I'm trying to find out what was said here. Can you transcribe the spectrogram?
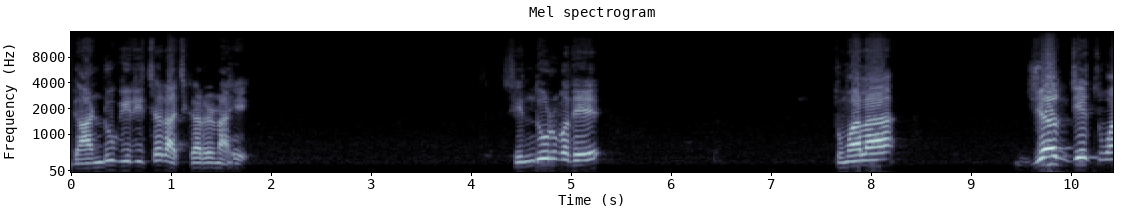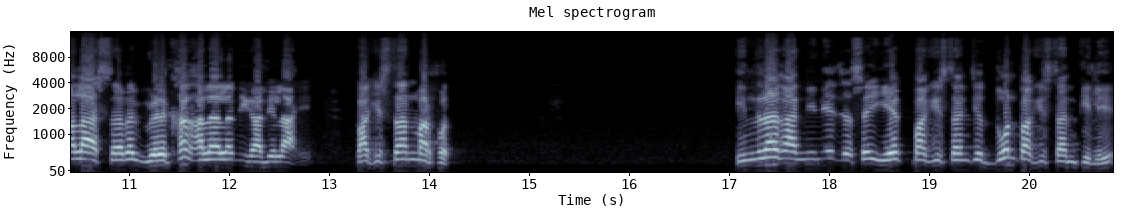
गांडूगिरीचं राजकारण आहे. सिंदूरमध्ये तुम्हाला जग जे तुम्हाला असणारा विळखा घालायला निघालेला आहे पाकिस्तान मार्फत. इंदिरा गांधीने जसे एक पाकिस्तानचे दोन पाकिस्तान केले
